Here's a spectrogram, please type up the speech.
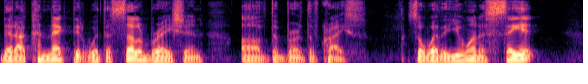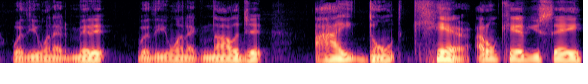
that are connected with the celebration of the birth of Christ. So whether you want to say it, whether you want to admit it, whether you want to acknowledge it, I don't care. I don't care if you say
